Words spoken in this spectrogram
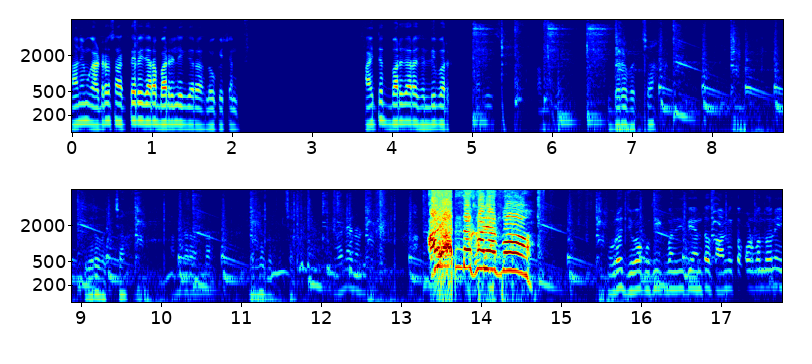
ನಾನು ನಿಮ್ಗೆ ಅಡ್ರೆಸ್ ಹಾಕ್ತೇವೆ ರೀ ಜರ ಬರ್ರಿ ಇಲ್ಲಿಗೆ ಜರ ಲೊಕೇಶನ್ ಆಯ್ತದ ಬರ್ರಿ ಜರ ಜಲ್ದಿ ಬರ್ರಿ. ಇದ್ದಾರೆ ಬಚ್ಚ. बच्चा इधर है बच्चा ಅಂದರ್ ಅಂದರ್ इधर है बच्चा ಇವನೇ ನೋಡಿ अरे अंदर खा आत्मा ಪೂರ ಜೀವ ಕುದಿಗೆ ಬಂದಿದ್ದೆ ಅಂತ ಸ್ವಾಮಿಗೆ ತಗೊಂಡ್ ಬಂದವನಿ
